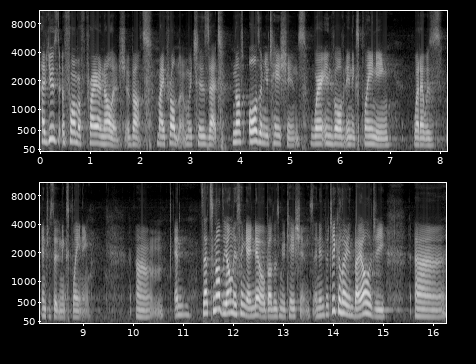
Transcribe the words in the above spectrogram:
I've used a form of prior knowledge about my problem, which is that not all the mutations were involved in explaining what I was interested in explaining. Um, and that's not the only thing I know about those mutations. And in particular, in biology, uh,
